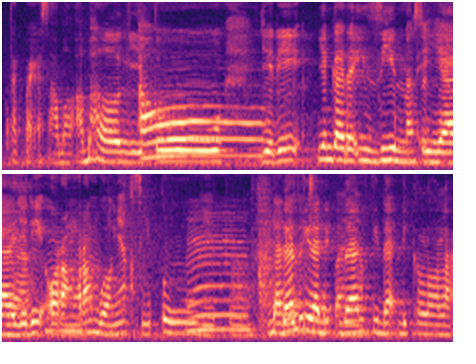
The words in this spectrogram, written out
TPS abal-abal gitu. Oh. Jadi Yang nggak ada izin maksudnya. Iya, ya? jadi orang-orang buangnya ke situ gitu. dan, itu tidak di- dan tidak dikelola.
